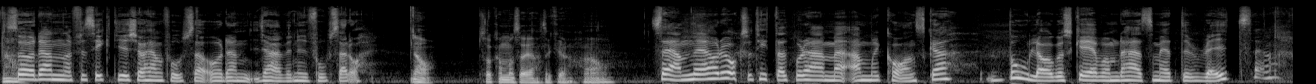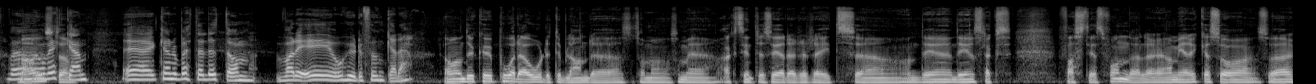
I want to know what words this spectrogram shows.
Ja. Så den försiktige kör Hemfosa och den jäve Nyfosa då? Ja, så kan man säga tycker jag. Ja. Sen eh, har du också tittat på det här med amerikanska bolag och skrev om det här som heter Rates ja, veckan. Eh, kan du berätta lite om vad det är och hur det funkar? Ja, man dyker ju på det ordet ibland eh, som, som är aktieintresserade, rates. Eh, det, det är en slags fastighetsfond. Eller I Amerika så, så är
